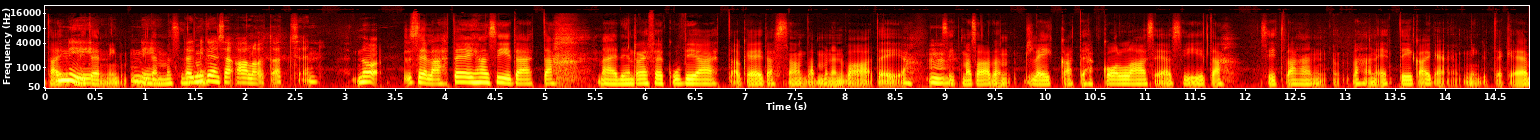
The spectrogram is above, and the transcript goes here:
tai niin, miten, niin, niin. miten mä sen Tai teen. miten sä aloitat sen? No se lähtee ihan siitä, että mä edin refekuvia, että okei tässä on tämmöinen vaate ja mm. sitten mä saatan leikkaa, tehdä kollaaseja siitä. Sitten vähän, vähän etsii kaiken, niin tekee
